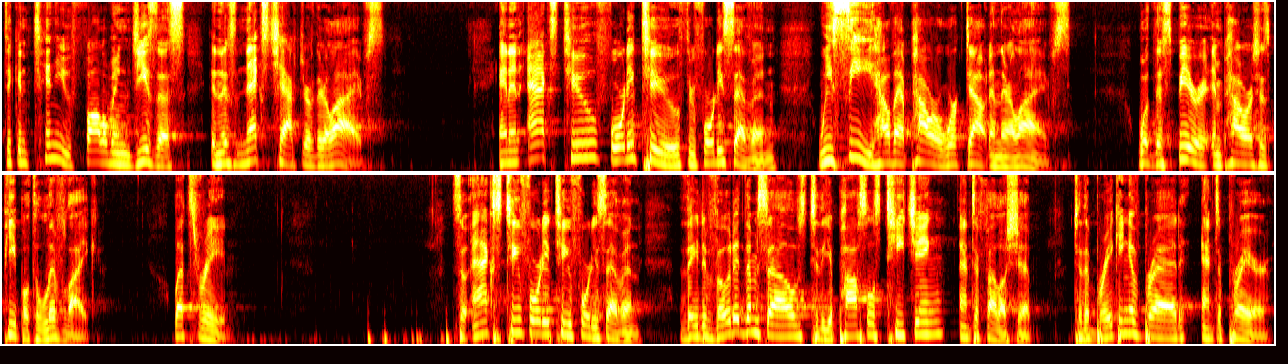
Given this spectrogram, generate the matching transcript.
to continue following Jesus in this next chapter of their lives. And in Acts 2 42 through 47, we see how that power worked out in their lives, what the Spirit empowers his people to live like. Let's read. So Acts 2 42 47, they devoted themselves to the apostles' teaching and to fellowship, to the breaking of bread and to prayer.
